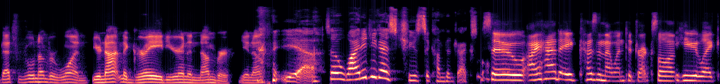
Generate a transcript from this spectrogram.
that's rule number one. You're not in a grade. You're in a number. You know. yeah. So, why did you guys choose to come to Drexel? So I had a cousin that went to Drexel. He like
